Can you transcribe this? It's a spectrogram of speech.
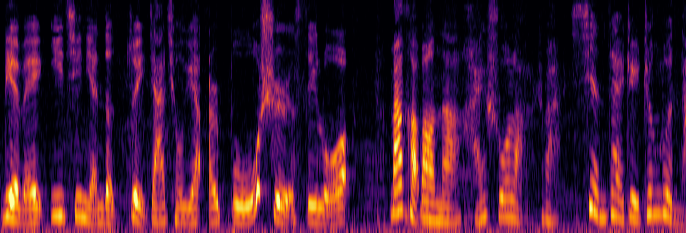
列为一七年的最佳球员，而不是 C 罗。马卡报呢还说了，是吧？现在这争论呐，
